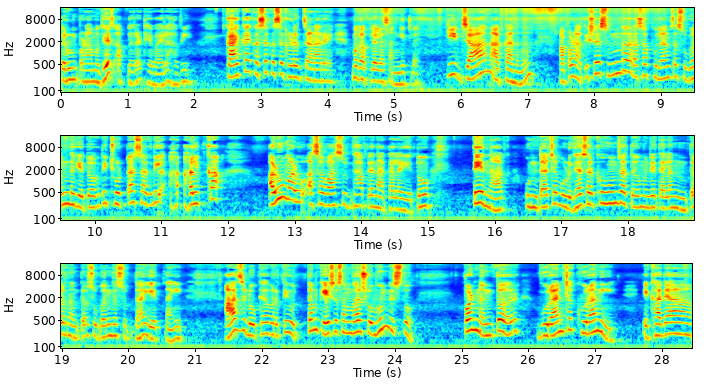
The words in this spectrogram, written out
तरुणपणामध्येच आपल्याला ठेवायला हवी. काय काय कसं कसं घडत जाणार आहे? मग आपल्याला सांगितलं आहे की ज्या नाकानं आपण अतिशय सुंदर असा फुलांचा सुगंध घेतो अगदी छोटासा अगदी ह हलका अळूमाळू असा वाससुद्धा आपल्या नाकाला येतो ते नाक उंटाच्या गुडघ्यासारखं होऊन जातं म्हणजे त्याला नंतर नंतर सुगंधसुद्धा येत नाही. आज डोक्यावरती उत्तम केशसंभार शोभून दिसतो. पण नंतर गुरांच्या खुरांनी एखाद्या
